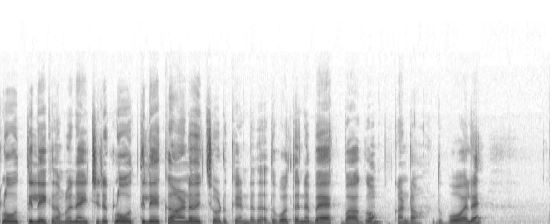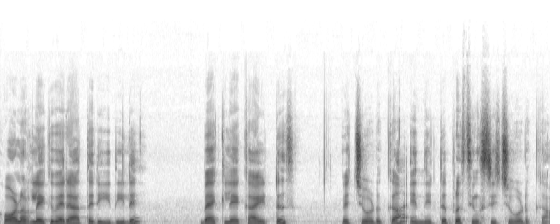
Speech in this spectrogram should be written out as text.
ക്ലോത്തിലേക്ക് നമ്മൾ നൈറ്റിയുടെ ക്ലോത്തിലേക്കാണ് വെച്ച് കൊടുക്കേണ്ടത്. അതുപോലെ തന്നെ ബാക്ക് ഭാഗം കണ്ടോ ഇതുപോലെ കോളറിലേക്ക് വരാത്ത രീതിയിൽ ബാക്കിലേക്കായിട്ട് വെച്ച് കൊടുക്കുക. എന്നിട്ട് പ്രസ്സിങ് സ്റ്റിച്ച് കൊടുക്കുക.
